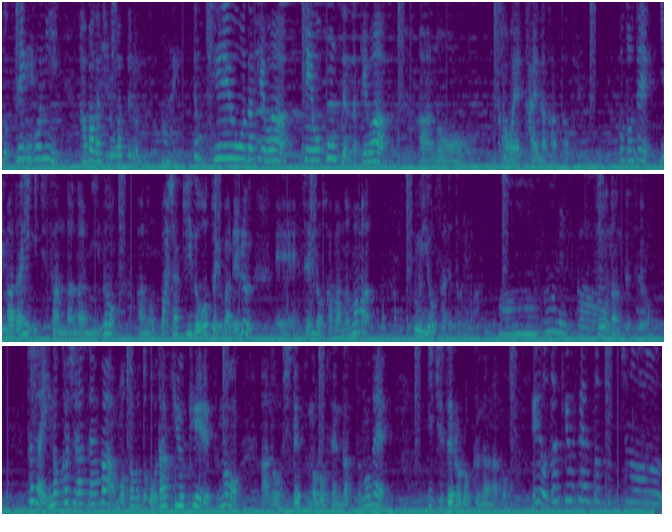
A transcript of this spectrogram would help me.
そ戦後に幅が広がってるんですよ。えはい。でも京王だけは京王本線だけはあの買え買えなかったという。ことでいまだに1372のあの馬車軌道と呼ばれる、えー線路幅のまま運用されております。ああそうですか。そうなんですよ。ただ井の頭線はもともと小田急系列のあの私鉄の路線だったので1067の。え小田急線とそっちの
